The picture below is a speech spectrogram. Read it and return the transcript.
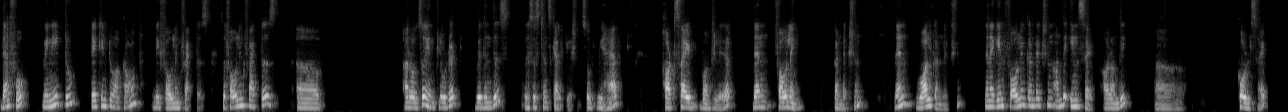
Therefore, we need to take into account the fouling factors. So fouling factors uh, are also included within this resistance calculation. So we have hot side boundary layer, then fouling conduction, then wall conduction, then again fouling conduction on the inside or on the uh, cold side,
